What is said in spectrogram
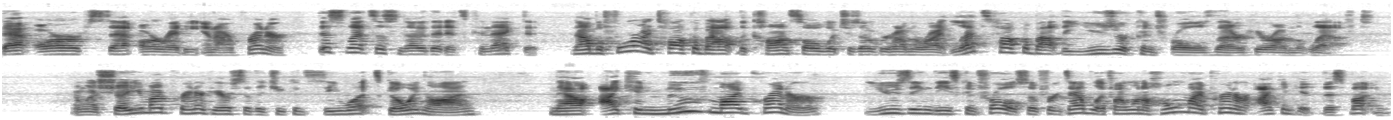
that are set already in our printer. This lets us know that it's connected. Now before I talk about the console, which is over here on the right, let's talk about the user controls that are here on the left. I'm going to show you my printer here so that you can see what's going on. Now I can move my printer using these controls. So for example, if I want to home my printer, I can hit this button.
